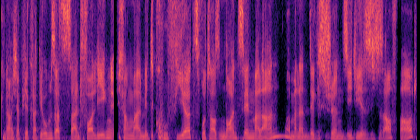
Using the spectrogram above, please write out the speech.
Genau, ich habe hier gerade die Umsatzzahlen vorliegen. Ich fange mal mit Q4 2019 mal an, weil man dann wirklich schön sieht, wie sich das aufbaut.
